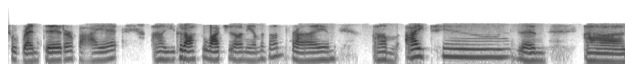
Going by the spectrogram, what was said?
to rent it or buy it. Uh, you could also watch it on Amazon Prime, um, iTunes, and uh,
